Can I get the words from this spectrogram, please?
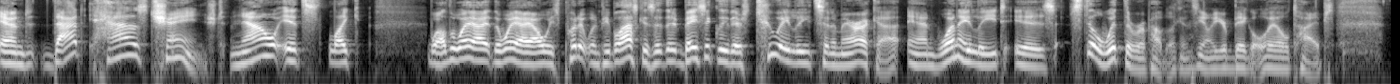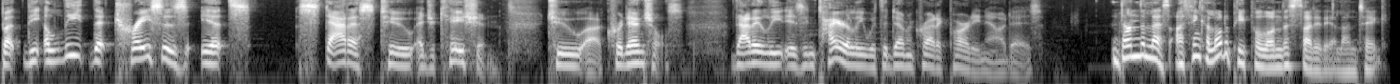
And that has changed. Now it's like well, the way I the way I always put it when people ask is that basically there's two elites in America, and one elite is still with the Republicans, you know, your big oil types, but the elite that traces its status to education, to uh, credentials, that elite is entirely with the Democratic Party nowadays. Nonetheless, I think a lot of people on this side of the Atlantic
